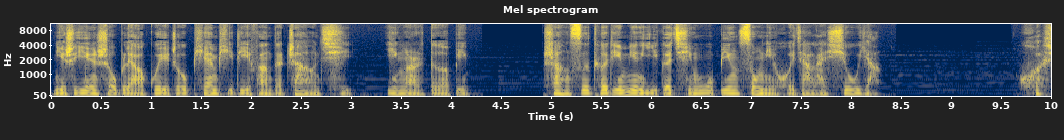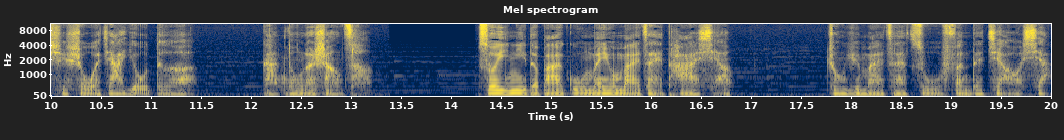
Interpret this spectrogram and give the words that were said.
你是因受不了贵州偏僻地方的瘴气，因而得病，上司特地命一个勤务兵送你回家来休养。或许是我家有德，感动了上苍，所以你的白骨没有埋在他乡，终于埋在祖坟的脚下。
